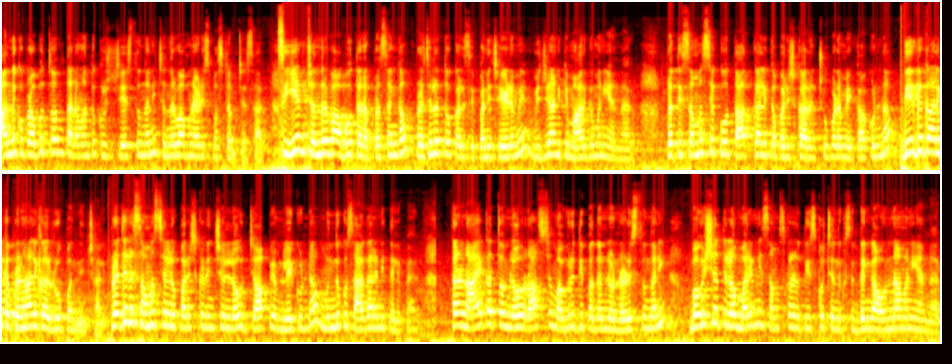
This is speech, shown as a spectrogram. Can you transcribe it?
అందుకు ప్రభుత్వం తన వంతు కృషి చేస్తుందని చంద్రబాబు నాయుడు స్పష్టం చేశారు. సీఎం చంద్రబాబు తన ప్రసంగం ప్రజలతో కలిసి పని చేయడమే విజయానికి మార్గమని అన్నారు. ప్రతి సమస్యకు తాత్కాలిక పరిష్కారం చూపడమే కాకుండా దీర్ఘకాలిక ప్రణాళికలు రూపొందించాలి. ప్రజల సమస్యలను పరిష్కరించడంలో జాప్యం లేకుండా ముందుకు సాగాలని తెలిపారు. తన నాయకత్వంలో రాష్ట్రం అభివృద్ధి పదంలో నడుస్తుందని భవిష్యత్తులో మరిన్ని సంస్కరణలు తీసుకొచ్చేందుకు సిద్ధంగా ఉన్నామని అన్నారు.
